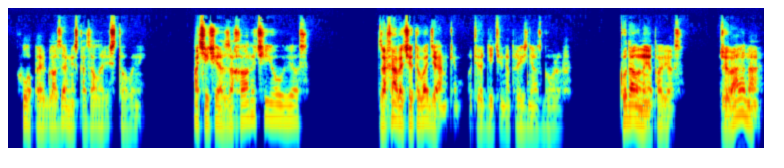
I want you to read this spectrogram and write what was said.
— хлопая глазами, сказал арестованный. «А сейчас Захарыч ее увез». «Захарыч — это Водянкин», — утвердительно произнес Гуров. «Куда он ее повез? Жива она?»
